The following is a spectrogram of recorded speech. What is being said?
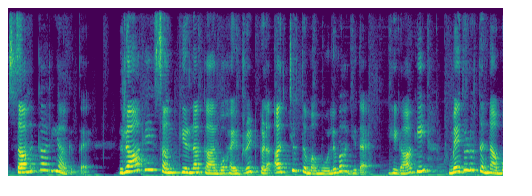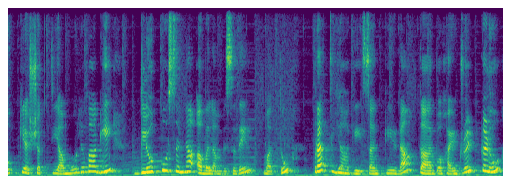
ಸಹಕಾರಿಯಾಗುತ್ತೆ. ರಾಗಿ ಸಂಕೀರ್ಣ ಕಾರ್ಬೋಹೈಡ್ರೇಟ್ಗಳ ಅತ್ಯುತ್ತಮ ಮೂಲವಾಗಿದೆ. ಹೀಗಾಗಿ ಮೆದುಳು ತನ್ನ ಮುಖ್ಯ ಶಕ್ತಿಯ ಮೂಲವಾಗಿ ಗ್ಲೂಕೋಸ್ ಅನ್ನ ಅವಲಂಬಿಸಿದೆ ಮತ್ತು ಪ್ರತಿಯಾಗಿ ಸಂಕೀರ್ಣ ಕಾರ್ಬೋಹೈಡ್ರೇಟ್ಗಳು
